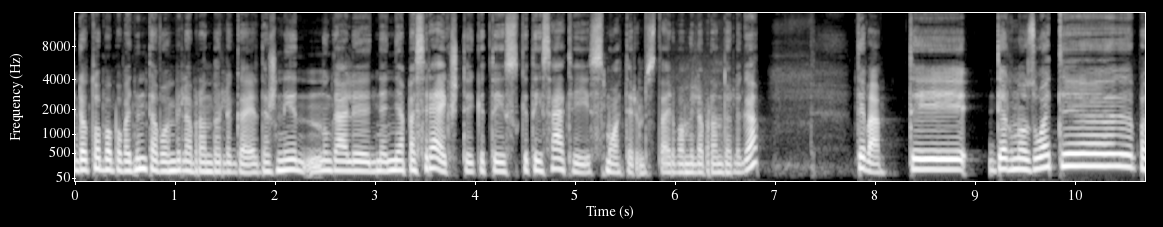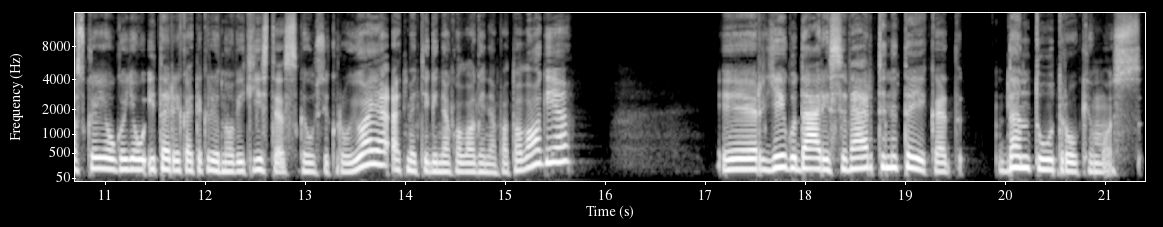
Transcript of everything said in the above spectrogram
Ir dėl to buvo pavadinta von Viliebrando lyga. Ir dažnai nu, gali ne, nepasireikšti kitais, kitais atvejais moteriams ta von Viliebrando lyga. Tai va, tai diagnozuoti, paskui jau, jau įtari, kad tikrai nuo vaikystės gausiai kraujuoja, atmeti gynekologinę patologiją. Ir jeigu dar įsivertini tai, kad dantų traukimus,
